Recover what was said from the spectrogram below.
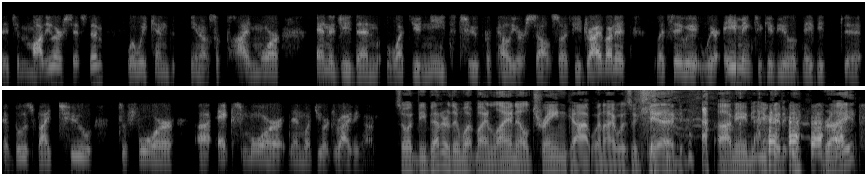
It's a modular system where we can, you know, supply more energy than what you need to propel yourself. So if you drive on it, let's say we, we're aiming to give you maybe uh, a boost by two to four uh, X more than what you're driving on. So it'd be better than what my Lionel train got when I was a kid. I mean, you could, right?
